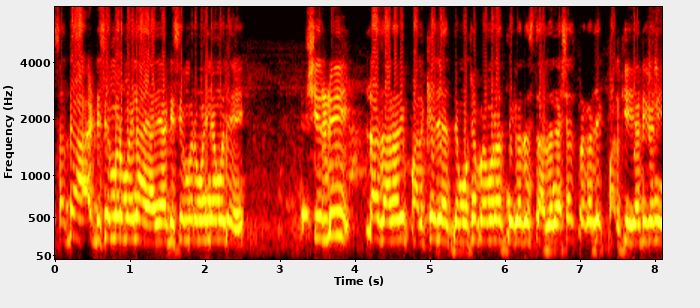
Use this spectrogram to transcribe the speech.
सध्या डिसेंबर महिना आहे आणि या डिसेंबर महिन्यामध्ये शिर्डीला जाणारी पालख्या ज्या आहेत त्या मोठ्या प्रमाणात निघत असतात. आणि अशाच प्रकारची एक पालखी या ठिकाणी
